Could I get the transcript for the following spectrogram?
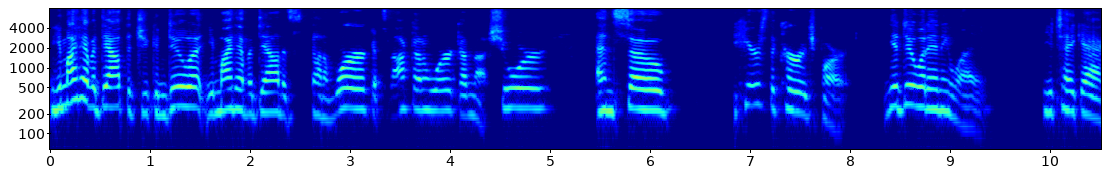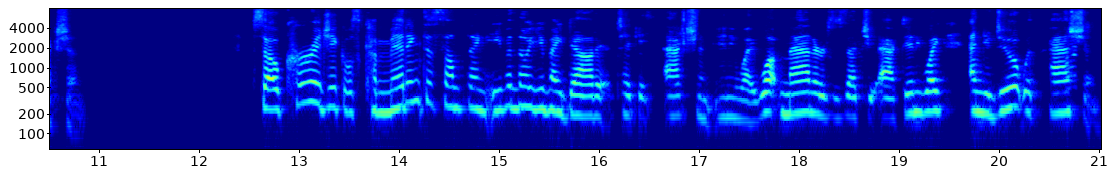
you might have a doubt that you can do it. You might have a doubt it's going to work, it's not going to work, I'm not sure. And so here's the courage part you do it anyway, you take action. So courage equals committing to something, even though you may doubt it, taking action anyway. What matters is that you act anyway and you do it with passion.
